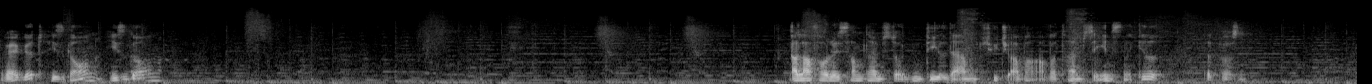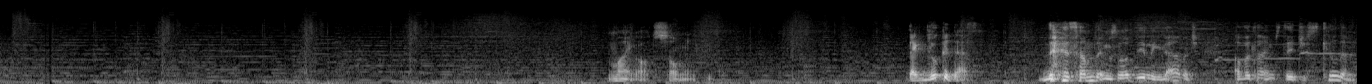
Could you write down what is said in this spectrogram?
Very good, he's gone, he's gone. I love how they sometimes don't deal damage to each other, other times they instantly kill that person. My god, so many people. Like, look at that. They're sometimes not dealing damage, other times they just kill them.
